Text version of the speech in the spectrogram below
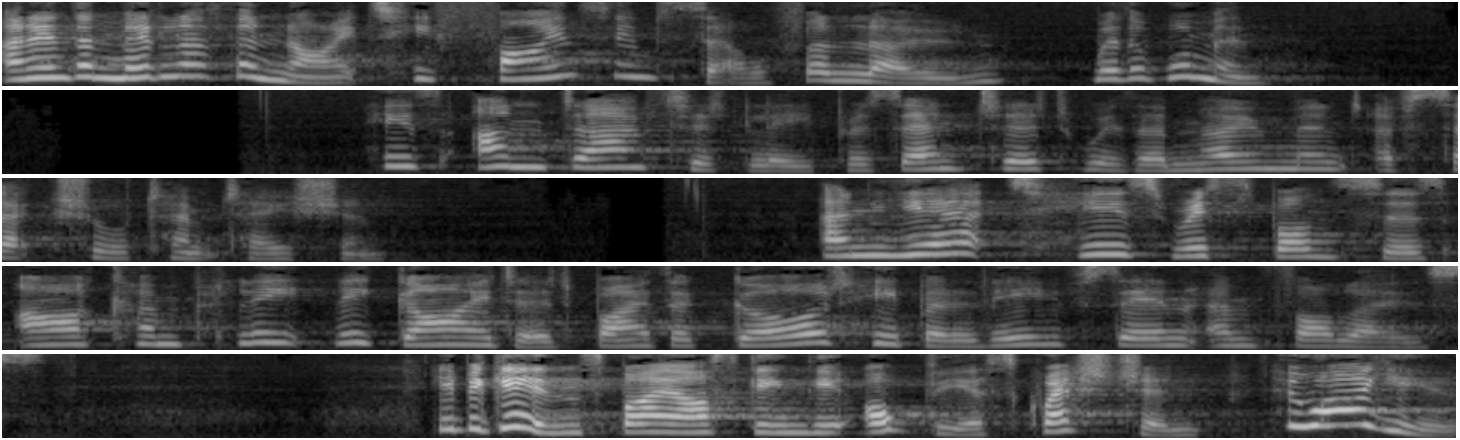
And in the middle of the night, he finds himself alone with a woman. He's undoubtedly presented with a moment of sexual temptation. And yet, his responses are completely guided by the God he believes in and follows. He begins by asking the obvious question Who are you?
